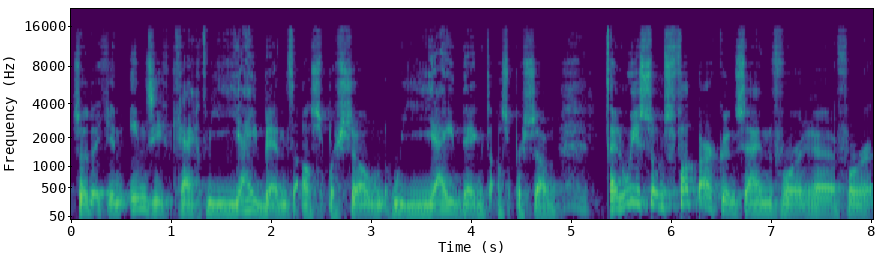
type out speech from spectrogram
zodat je een inzicht krijgt wie jij bent als persoon, hoe jij denkt als persoon. En hoe je soms vatbaar kunt zijn voor, uh, voor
